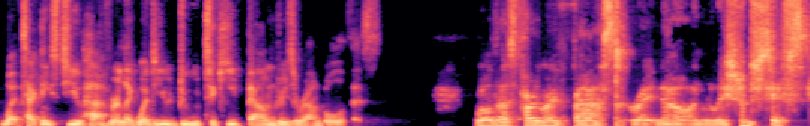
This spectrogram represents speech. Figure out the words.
what techniques do you have, or like what do you do to keep boundaries around all of this? Well, that's part of my fast right now on relationships.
